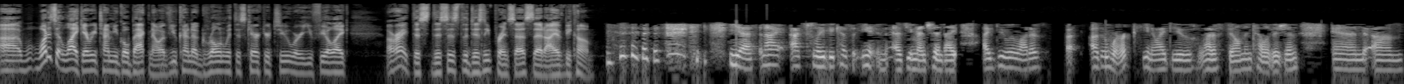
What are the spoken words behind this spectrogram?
uh, what is it like every time you go back now? Have you kind of grown with this character too, where you feel like, all right, this, this is the Disney princess that I have become? Yes, and I actually, because as you mentioned, I I do a lot of uh, other work. You know, I do a lot of film and television, and um,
